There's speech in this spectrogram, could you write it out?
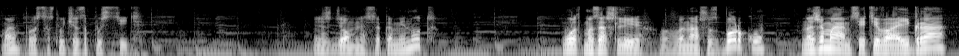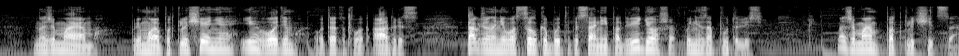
В моем просто случае запустить. Ждем несколько минут. Вот мы зашли в нашу сборку. Нажимаем сетевая игра. Нажимаем прямое подключение и вводим вот этот вот адрес. Также на него ссылка будет в описании под видео, чтобы вы не запутались. Нажимаем подключиться.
